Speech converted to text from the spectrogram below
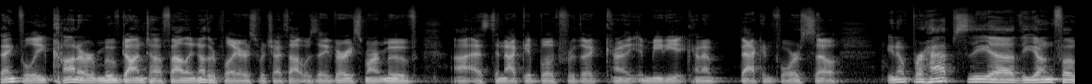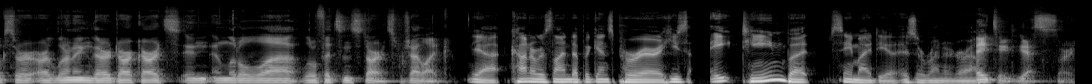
thankfully, Conor moved on to fouling other players, which I thought was a very smart move uh, as to not get booked for the kind of immediate kind of back and forth. So, you know, perhaps the uh, the young folks are, are learning their dark arts in, in little uh, little fits and starts, which I like. Yeah, Conor was lined up against Pereira. He's 18, but same idea as a running around. 18, yes, sorry.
